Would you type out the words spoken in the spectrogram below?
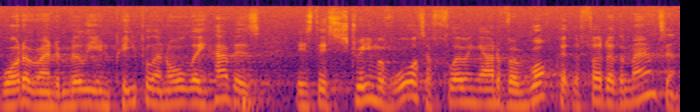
what, around a million people, and all they have is, is this stream of water flowing out of a rock at the foot of the mountain.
